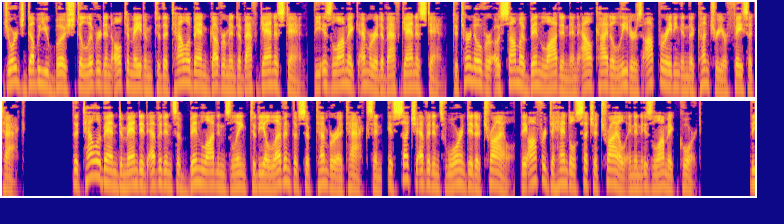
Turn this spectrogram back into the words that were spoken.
George W. Bush delivered an ultimatum to the Taliban government of Afghanistan, the Islamic Emirate of Afghanistan, to turn over Osama bin Laden and al-Qaeda leaders operating in the country or face attack. The Taliban demanded evidence of bin Laden's link to the 11th of September attacks and, if such evidence warranted a trial, they offered to handle such a trial in an Islamic court. The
